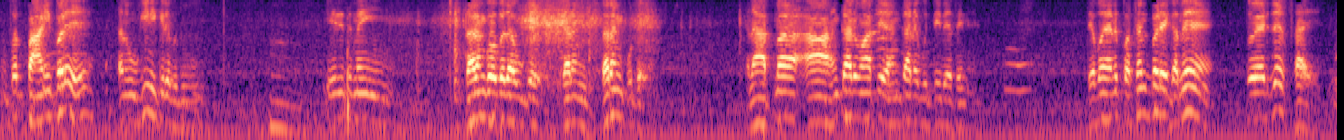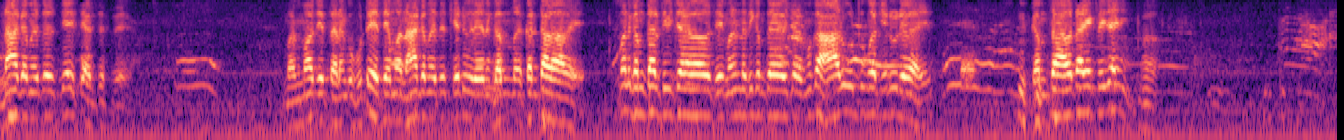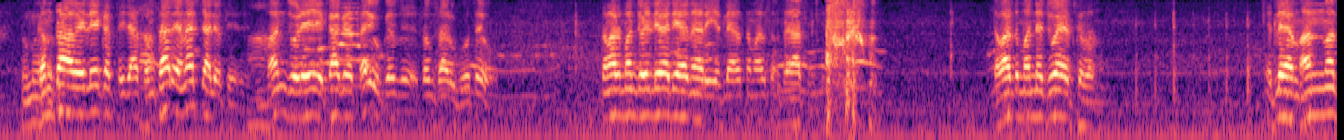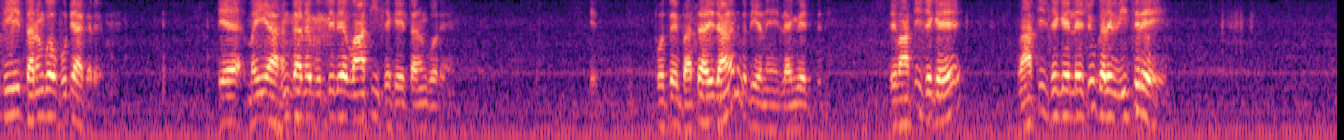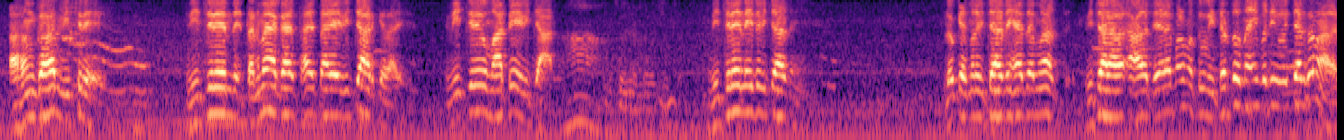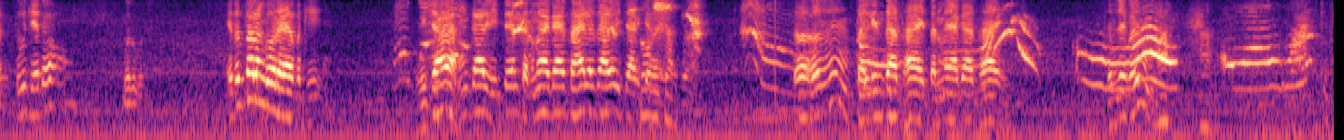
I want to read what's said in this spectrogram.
ઉપર પાણી પડે અને ઉગી નીકળે બધું. એ રીતે નહીં. તરંગો બધા ઉગે, તરંગ તરંગ ફૂટે. અને આત્મા આ અહંકાર વાંચે અહંકાર ને બુદ્ધિ બે થઈને. તેમાં એને પસંદ પડે ગમે તો એડજસ્ટ થાય. ના ગમે તો એડજસ્ટ રહે. મનમાં જે તરંગો ફૂટે તેમાં ના ગમે તો છેડું રહે ગમ- કંટાળો આવે. મને ગમતા વિચાર આવ્યો છે મને નથી ગમતા વિચાર. મુકે હારું ઉડતું માં છેટું રહેવાય. ગમતા આવતા એક થઈ જાય ને? ગમતા આવે એટલે એક જ થઈ જાય. સંસાર એના જ ચાલ્યો છે. મન જોડે એકાગ્ર થયું કે સંસાર ઊભો થયો? તમારે મન જોડે લેવા દેવા ના રહી એટલે આ તમારો સંસાર આ થઈ. તમારે તો મનને જોયા જ કરવાનું. એટલે મનમાંથી તરંગો ફૂટ્યા કરે. તે અહંકાર ને બુદ્ધિ બે વાંચી શકે તરંગો ને પોતે ભાષા એ જાણે ને બધી એની લેંગ્વેજ બધી. તે વાંચી શકે વાંચી શકે એટલે શું કરે? વિચરે. અહંકાર વિચરે. વિચરે તન્મયાકાર થાય તારે વિચાર કેવાય વિચરે માટે વિચાર. વિચરે નહીં તો વિચાર નહીં. લોકેશ મને વિચાર નહીં હા તો એમાં વિચાર આવે છે પણ તું વિચારતો નહીં બધી વિચાર છો ને તું છે તો? બરોબર. એ તો તરંગો રહ્યા પછી. વિચાર અહંકાર વિચરે તન્મયાકાર થાય ત્યારે વિચાર તો કહેવાય. તો તલ્લીનતા થાય તન્મયાકાર થાય. સમજે ને?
